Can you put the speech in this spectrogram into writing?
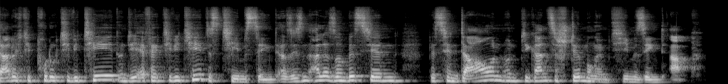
dadurch die Produktivität und die Effektivität des Teams sinkt. Also sie sind alle so ein bisschen, bisschen down und die ganze Stimmung im Team sinkt ab.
